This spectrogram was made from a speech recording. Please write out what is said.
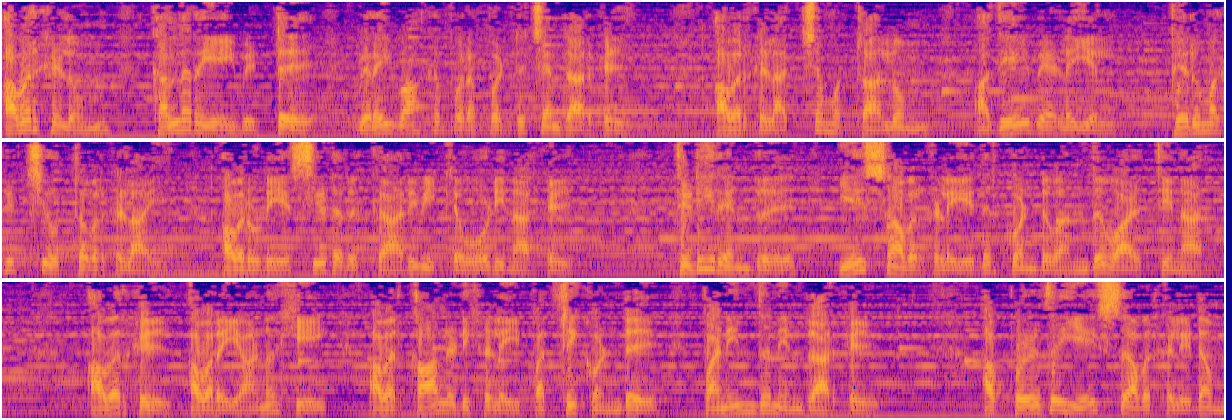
அவர்களும் கல்லறையை விட்டு விரைவாக புறப்பட்டுச் சென்றார்கள். அவர்கள் அச்சமுற்றாலும் அதே வேளையில் பெருமகிழ்ச்சி உற்றவர்களாய் அவருடைய சீடருக்கு அறிவிக்க ஓடினார்கள். திடீரென்று இயேசு அவர்களை எதிர்கொண்டு வந்து வாழ்த்தினார். அவர்கள் அவரை அணுகி அவர் காலடிகளை பற்றி கொண்டு பணிந்து நின்றார்கள். அப்பொழுது இயேசு அவர்களிடம்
